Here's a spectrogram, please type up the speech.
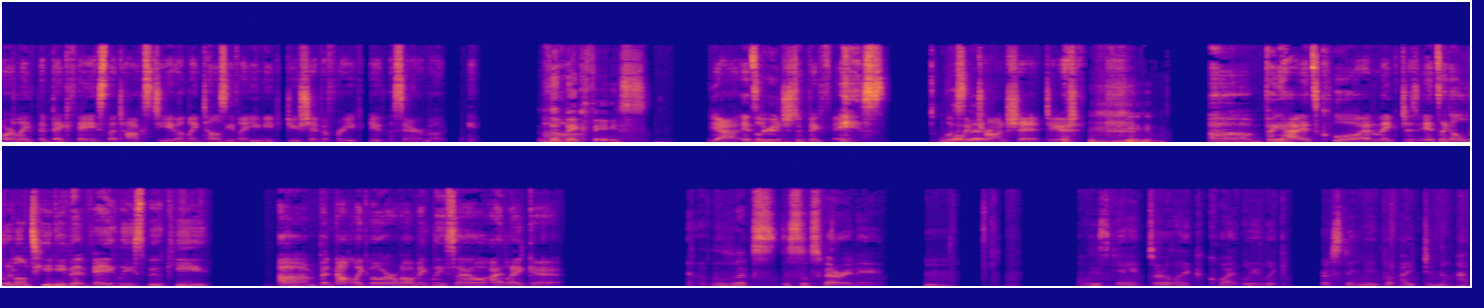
or like the big face that talks to you and like tells you that you need to do shit before you can do the ceremony. The Uh, big face. yeah it's literally just a big face looks Love like it. tron shit dude Um, but yeah, it's cool and like just it's like a little teeny bit vaguely spooky, um, but not like overwhelmingly so. I like it. Yeah, this looks this looks very neat. Hmm. All these games are like quietly like interesting me, but I do not have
